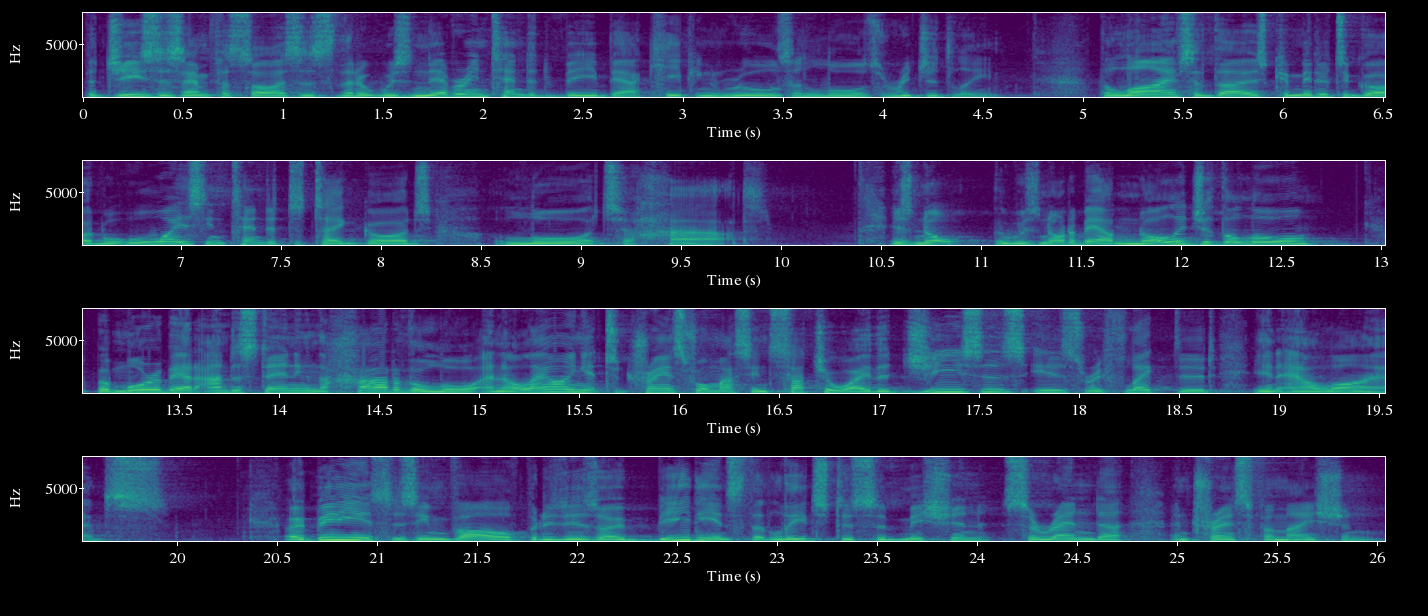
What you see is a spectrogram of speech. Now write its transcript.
But Jesus emphasizes that it was never intended to be about keeping rules and laws rigidly. The lives of those committed to God were always intended to take God's law to heart. It was not about knowledge of the law, but more about understanding the heart of the law and allowing it to transform us in such a way that Jesus is reflected in our lives. Obedience is involved, but it is obedience that leads to submission, surrender, and transformation.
